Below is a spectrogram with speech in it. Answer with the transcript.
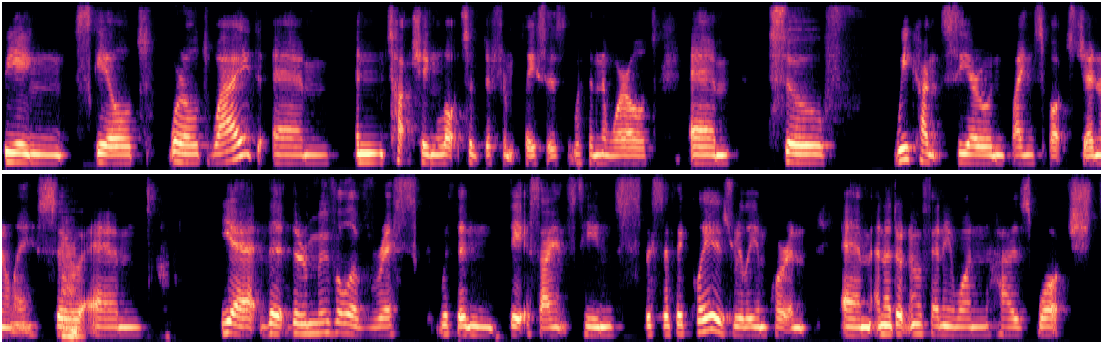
being scaled worldwide um, and touching lots of different places within the world um, so we can't see our own blind spots generally so hmm. um, yeah the, the removal of risk within data science teams specifically is really important um, and I don't know if anyone has watched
